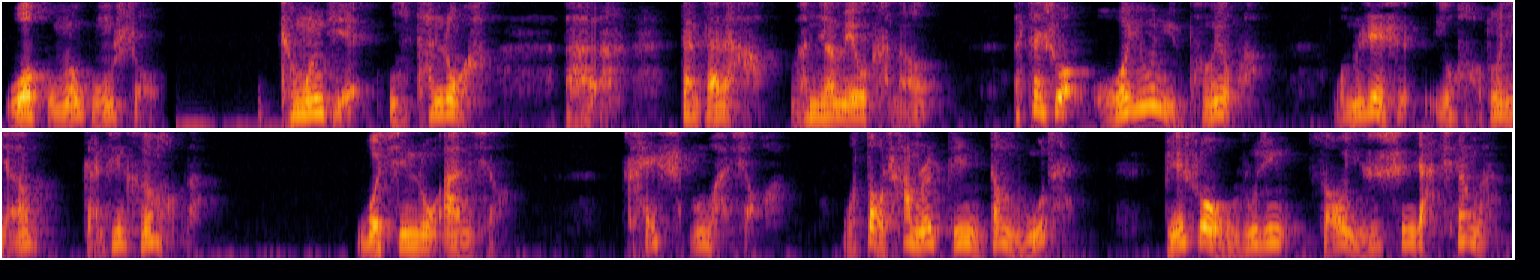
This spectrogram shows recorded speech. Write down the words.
我拱了拱手，承蒙姐你看中啊。但咱俩完全没有可能。再说我有女朋友了，我们认识有好多年了，感情很好的。我心中暗想：开什么玩笑啊！我倒插门给你当奴才，别说我如今早已是身价千万，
